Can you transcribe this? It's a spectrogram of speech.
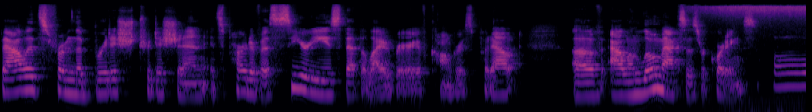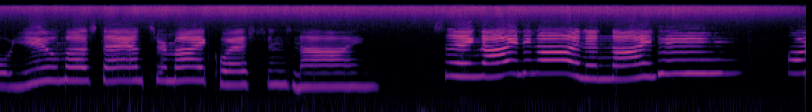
Ballads from the British Tradition. It's part of a series that the Library of Congress put out of Alan Lomax's recordings. Oh, you must answer my questions nine. Sing 99 and 90, or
